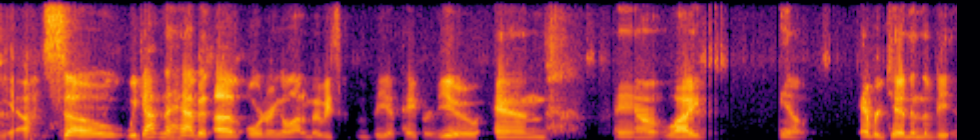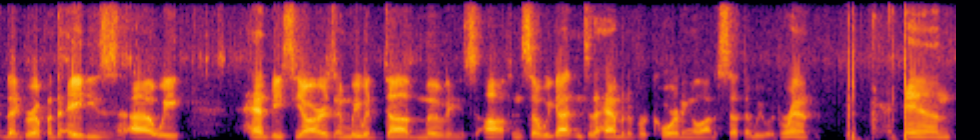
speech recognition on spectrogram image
Yeah. So we got in the habit of ordering a lot of movies via pay per view, and you know, like you know, every kid in the v- that grew up in the '80s, uh, we had VCRs and we would dub movies off, and so we got into the habit of recording a lot of stuff that we would rent. And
